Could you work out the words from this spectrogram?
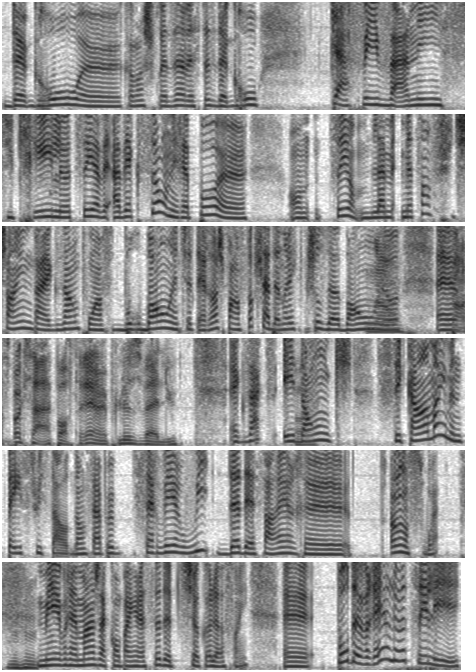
de gros, euh, comment je pourrais dire, l'espèce de gros café vanille sucré. Là, Tu sais, avec, avec ça, on n'irait pas... on, tu sais, on- la, mettre ça en fût de chêne, par exemple, ou en fût de bourbon, etc. Je pense pas que ça donnerait quelque chose de bon. Non, là. je Euh, pense pas que ça apporterait un plus-value. Exact. Et donc, c'est quand même une pastry stout. Donc, ça peut servir, oui, de dessert euh, en soi. Mhm. Mais vraiment, j'accompagnerais ça de petits chocolats fins. Euh, pour de vrai, là, tu sais, les.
